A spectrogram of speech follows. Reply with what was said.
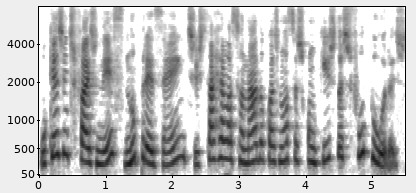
o que a gente faz nesse, no presente está relacionado com as nossas conquistas futuras.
